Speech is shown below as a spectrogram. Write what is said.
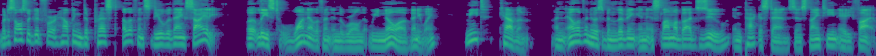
but it's also good for helping depressed elephants deal with anxiety. Well, at least one elephant in the world that we know of, anyway. Meet Kaavan, an elephant who has been living in Islamabad Zoo in Pakistan since 1985.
